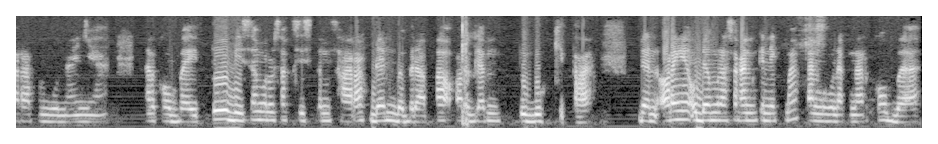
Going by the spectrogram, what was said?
para penggunanya. Narkoba itu bisa merusak sistem saraf dan beberapa organ tubuh kita. Dan orang yang udah merasakan kenikmatan menggunakan narkoba,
